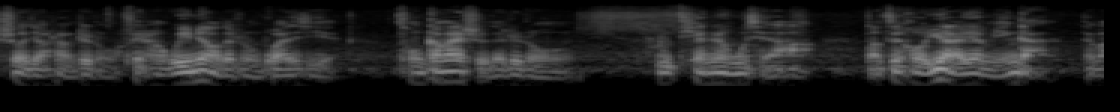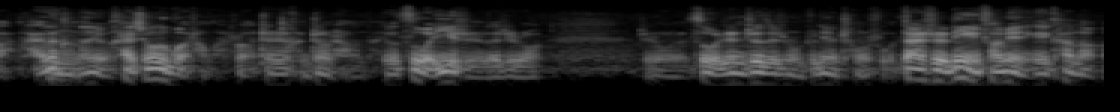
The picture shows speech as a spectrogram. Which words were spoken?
社交上这种非常微妙的这种关系，从刚开始的这种天真无邪哈、到最后越来越敏感，对吧？孩子可能有害羞的过程嘛，是吧？这是很正常的，有自我意识的这种这种自我认知的这种逐渐成熟。但是另一方面，你可以看到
